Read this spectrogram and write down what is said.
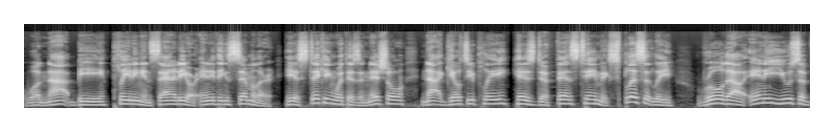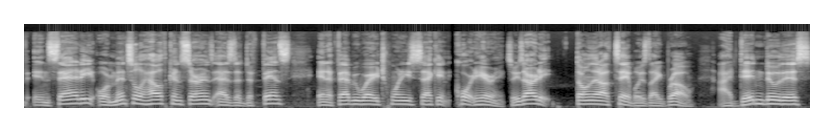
will not be pleading insanity or anything similar. He is sticking with his initial not guilty plea. His defense team explicitly ruled out any use of insanity or mental health concerns as a defense in a February 22nd court hearing. So he's already throwing that off the table. He's like, bro, I didn't do this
